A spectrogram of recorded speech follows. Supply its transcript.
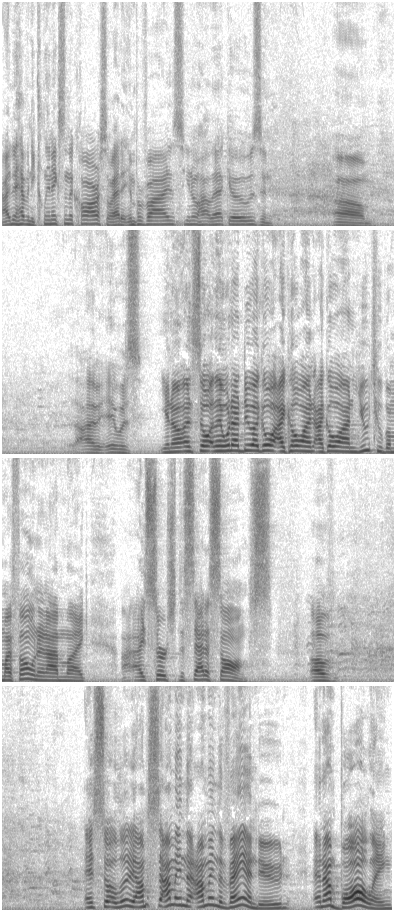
I didn't have any Kleenex in the car, so I had to improvise. You know how that goes. And um, I, it was, you know, and so and then what I do, I go, I go on, I go on YouTube on my phone, and I'm like, I search the saddest songs of. And so literally, I'm, I'm, in the, I'm in the van, dude, and I'm bawling,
